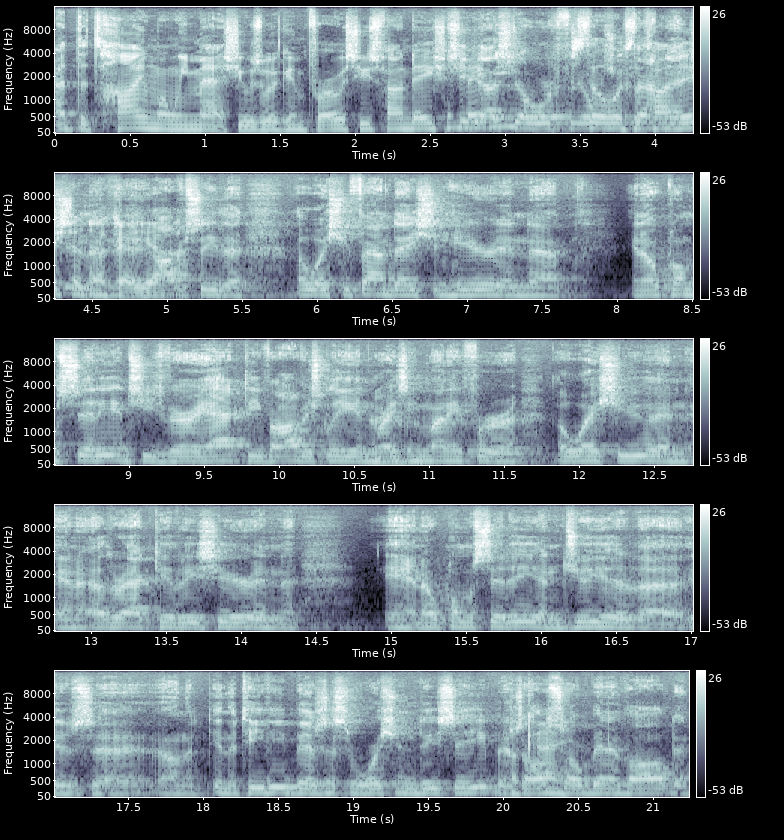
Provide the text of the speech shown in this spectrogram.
at the time when we met, she was working for OSU's foundation. She maybe? does still work for the still OSU works for the foundation. Okay, yeah. Obviously, the OSU Foundation here in uh, in Oklahoma City, and she's very active, obviously, in Mm-hmm. raising money for OSU and, and other activities here in in Oklahoma City. And Julia uh, is uh, on the in the TV business in Washington D.C., but has Okay. also been involved in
